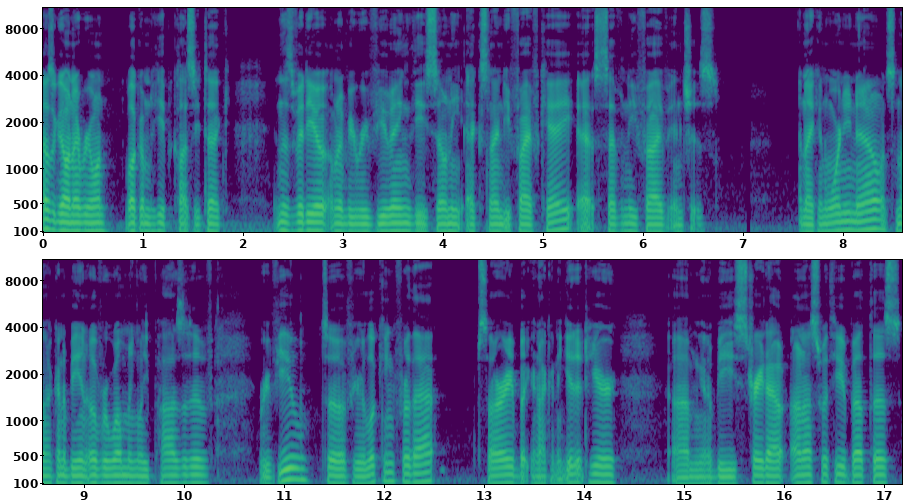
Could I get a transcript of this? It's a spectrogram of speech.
How's it going everyone? Welcome to Keep It Classy Tech. In this video I'm going to be reviewing the Sony X95K at 75 inches. And I can warn you now, it's not going to be an overwhelmingly positive review, so if you're looking for that, sorry, but you're not going to get it here. I'm going to be straight out honest with you about this.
